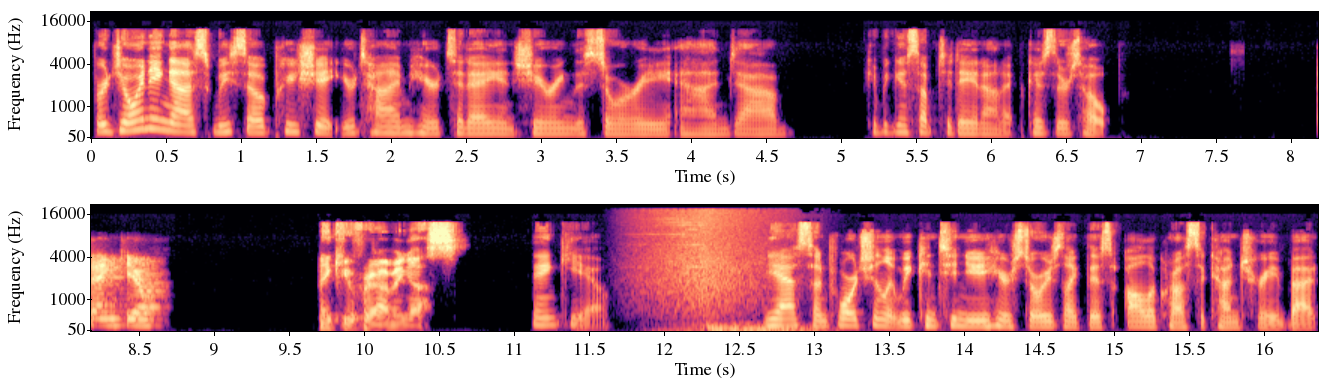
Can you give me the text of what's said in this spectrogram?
for joining us we so appreciate your time here today and sharing the story and uh, keeping us up to date on it because there's hope thank you Thank you for having us. Thank you. Yes, unfortunately, we continue to hear stories like this all across the country, but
